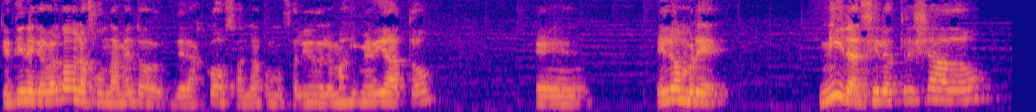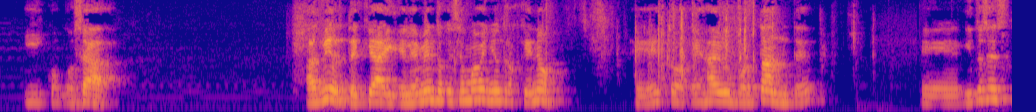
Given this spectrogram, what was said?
que tiene que ver con los fundamentos de las cosas, ¿no? Como salir de lo más inmediato. Eh, el hombre mira el cielo estrellado y, o sea, advierte que hay elementos que se mueven y otros que no. Eh, esto es algo importante. Eh, y entonces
